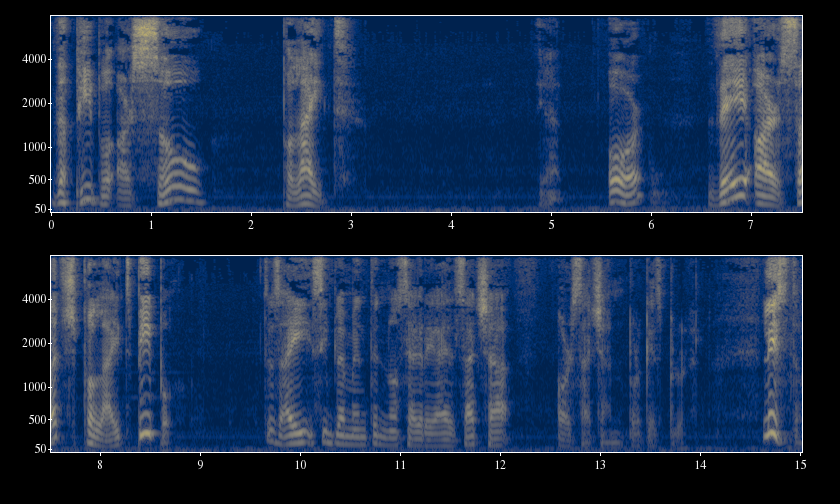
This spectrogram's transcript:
The people are so polite. Yeah. Or They are such polite people. Entonces ahí simplemente no se agrega el sacha or sachan porque es plural. Listo,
